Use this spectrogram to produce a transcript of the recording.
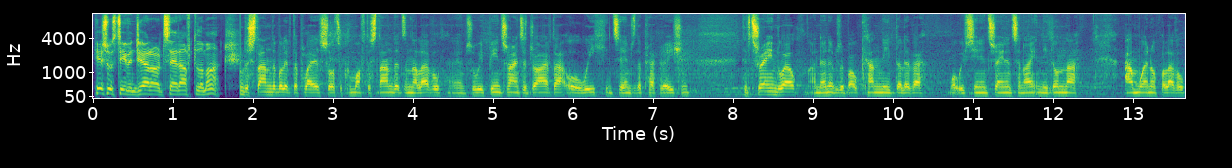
Here's what Steven Gerrard said after the match. Understandable if the players sort of come off the standards and the level. Um, so we've been trying to drive that all week in terms of the preparation. They've trained well, and then it was about can they deliver what we've seen in training tonight, and they've done that and went up a level.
